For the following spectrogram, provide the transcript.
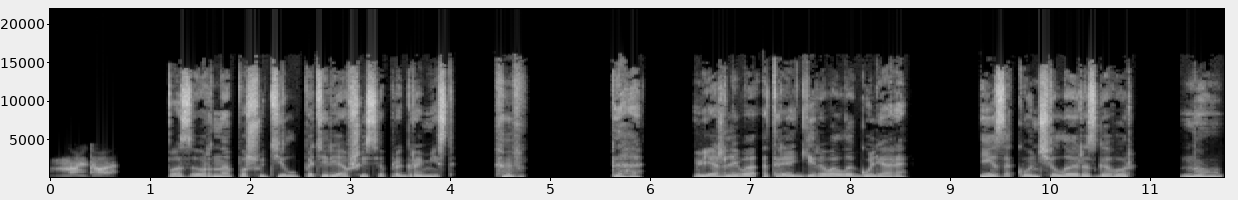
«Ноль два». Позорно пошутил потерявшийся программист. «Да», — вежливо отреагировала Гуляра. И закончила разговор. «Ну,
